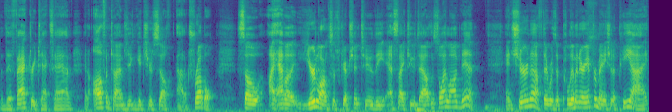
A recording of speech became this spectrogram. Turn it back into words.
the factory techs have. And oftentimes you can get yourself out of trouble. So I have a year long subscription to the SI 2000, so I logged in. And sure enough, there was a preliminary information, a PI,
